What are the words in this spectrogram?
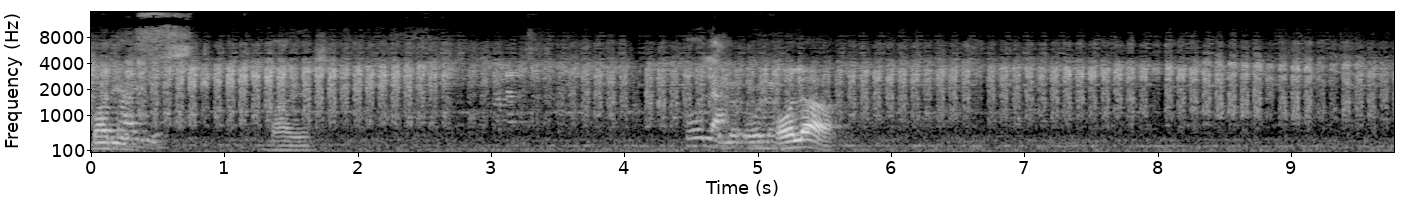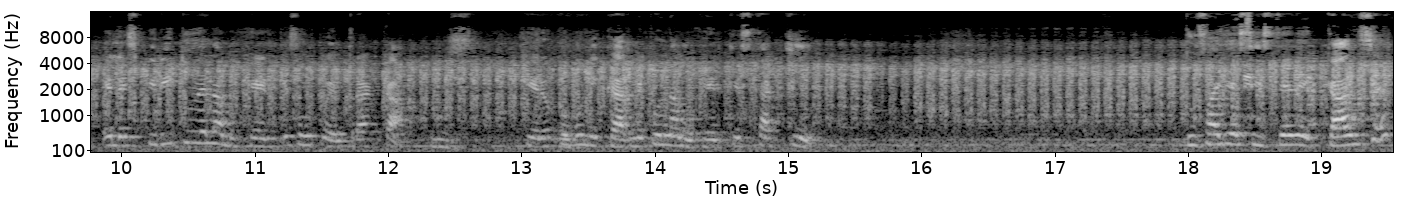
Varias. Hola. Hola. Hola. El espíritu de la mujer que se encuentra acá. Quiero comunicarme con la mujer que está aquí. ¿Tú falleciste de cáncer?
